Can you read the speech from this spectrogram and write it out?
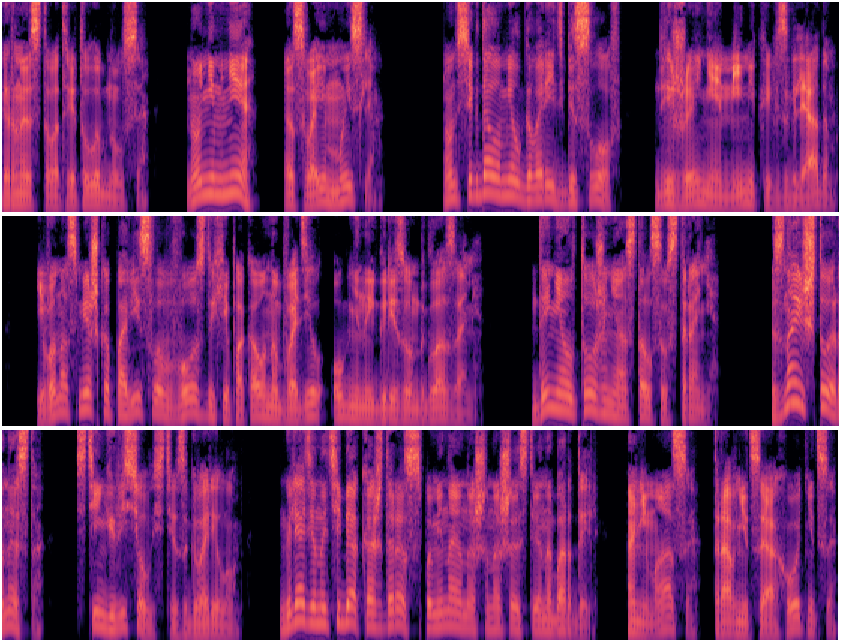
Эрнесто в ответ улыбнулся. «Но не мне, а своим мыслям». Он всегда умел говорить без слов, движением, мимикой, взглядом. Его насмешка повисла в воздухе, пока он обводил огненный горизонт глазами. Дэниел тоже не остался в стороне. «Знаешь что, Эрнесто?» — с тенью веселости заговорил он. Глядя на тебя, каждый раз вспоминаю наше нашествие на бордель. Анимасы, травницы и охотницы.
